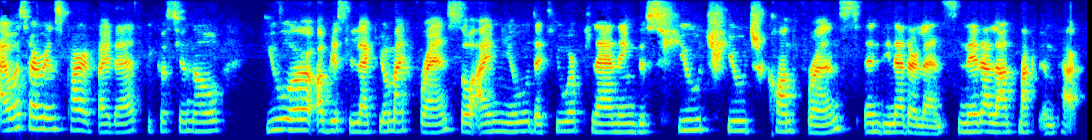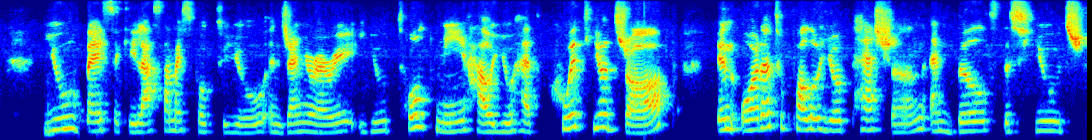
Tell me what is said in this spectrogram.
I was very inspired by that because you know you were obviously like you're my friend, so I knew that you were planning this huge, huge conference in the Netherlands, Nederland Maakt Impact. You basically, last time I spoke to you in January, you told me how you had quit your job in order to follow your passion and build this huge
